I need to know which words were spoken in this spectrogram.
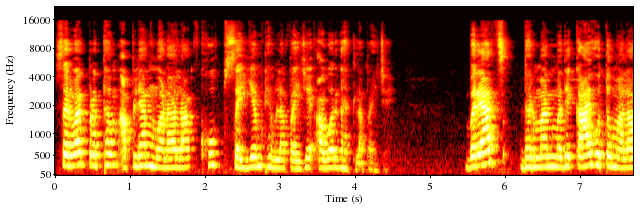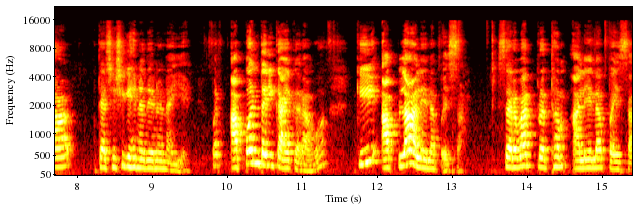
सर्वात प्रथम आपल्या मनाला खूप संयम ठेवला पाहिजे आवर घातला पाहिजे. बऱ्याच धर्मांमध्ये काय होतं मला त्याच्याशी घेणं देणं नाही आहे पण आपण तरी काय करावं की आपला आलेला पैसा सर्वात प्रथम आलेला पैसा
